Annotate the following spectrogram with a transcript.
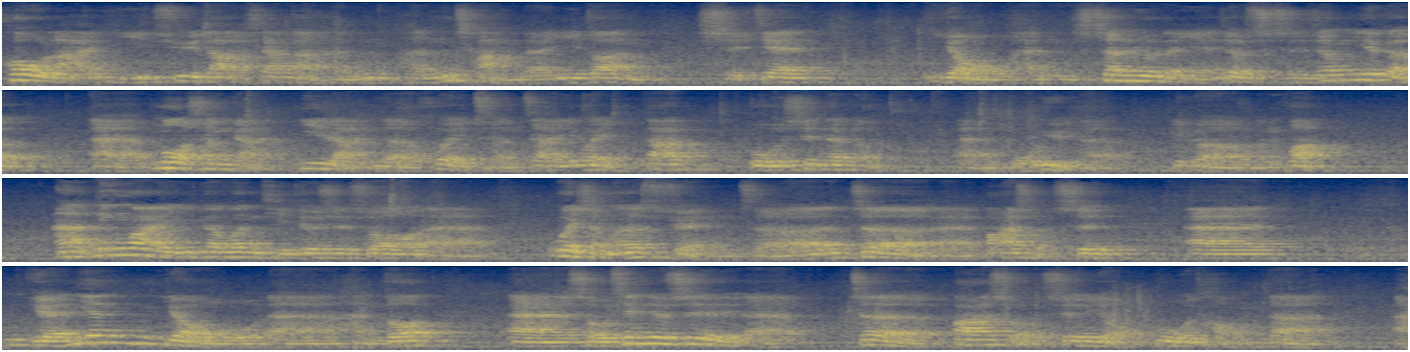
后来移居到香港很很长的一段时间。有很深入的研究，始终一个呃陌生感依然的会存在，因为它不是那个呃母语的一个文化。啊，另外一个问题就是说，呃，为什么选择这呃八首诗？呃，原因有呃很多，呃，首先就是呃这八首诗有不同的呃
